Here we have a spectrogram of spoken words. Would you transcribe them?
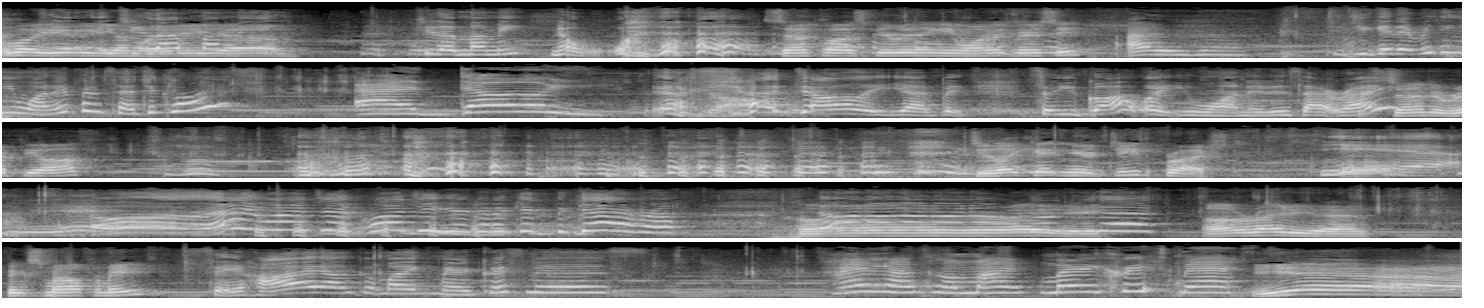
about you, Do- do young you love lady? mommy? Um, Do you love mommy? No. Santa Claus get everything you wanted, Gracie? I Did you get everything you wanted from Santa Claus? And Dolly. a Dolly, yeah, but so you got what you wanted, is that right? Santa rip you off? Do you like getting your teeth brushed? Yeah. Oh, hey, watch it, watch it, you're gonna kick the camera. No, no, no, no, no, don't do Alrighty. that. Alrighty then. Big smile for me. Say hi, Uncle Mike. Merry Christmas. Hi, Uncle Mike. Merry Christmas. Yeah!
